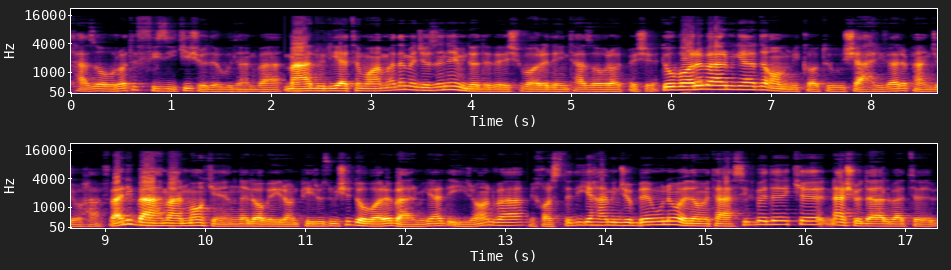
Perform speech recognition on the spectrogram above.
تظاهرات فیزیکی شده بودن و معلولیت محمد هم اجازه نمی‌داده بهش وارد این تظاهرات بشه. دوباره برمیگرده آمریکا تو شهریور 57 ولی بهمن ماه که انقلاب انقلاب ایران پیروز میشه دوباره برمیگرده ایران و می‌خواسته دیگه همینجا بمونه و ادامه تحصیل بده که نشده. البته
